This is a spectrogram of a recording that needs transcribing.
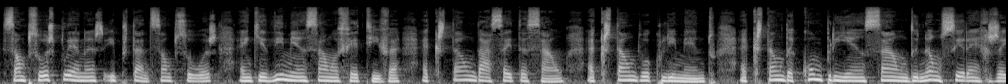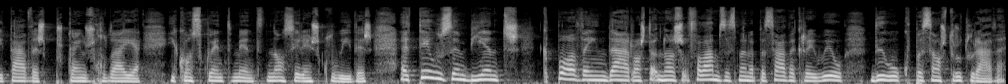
são pessoas plenas e, portanto, são pessoas em que a dimensão dimensão afetiva, a questão da aceitação, a questão do acolhimento, a questão da compreensão de não serem rejeitadas por quem os rodeia e, consequentemente, de não serem excluídas, até os ambientes que podem dar. Nós falámos a semana passada, creio eu, de ocupação estruturada.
